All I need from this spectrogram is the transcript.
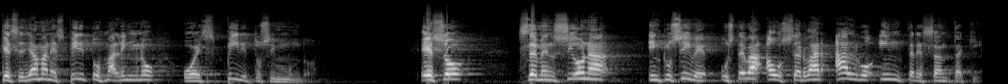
que se llaman espíritus malignos o espíritus inmundos. Eso se menciona, inclusive, usted va a observar algo interesante aquí.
